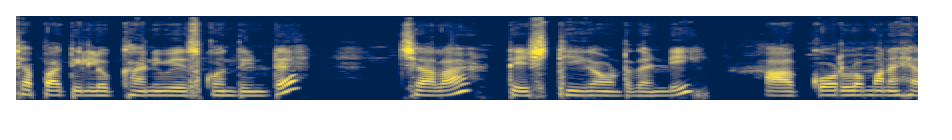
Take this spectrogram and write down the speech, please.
చపాతీల్లో కానీ వేసుకొని తింటే చాలా టేస్టీగా ఉంటుందండి. ఆకుకూరలో మన హెల్త్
